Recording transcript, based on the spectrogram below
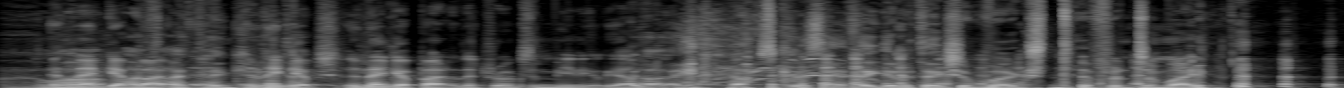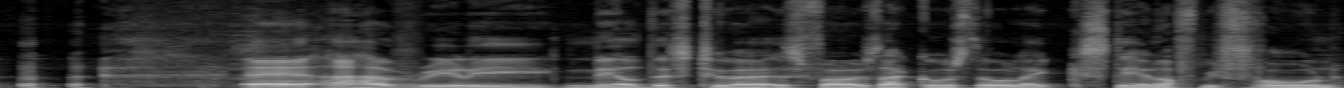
And Well, then get I- back, I think and, then get, and then get back to the drugs immediately after. I was going to say, I think your addiction works different to mine. Uh, I have really nailed this tour as far as that goes, though. Like staying off my phone,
